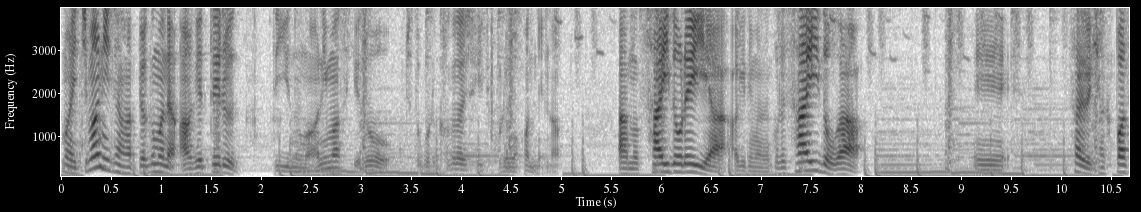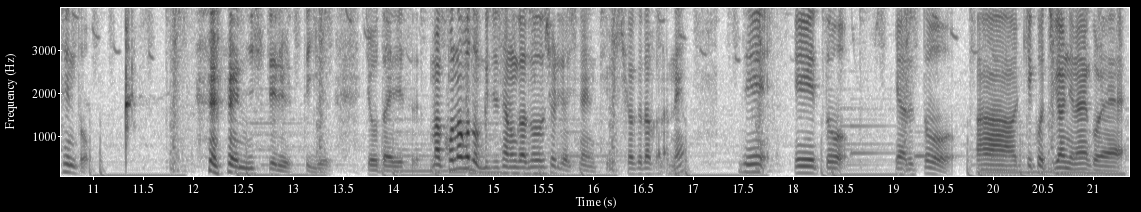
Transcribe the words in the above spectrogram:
まあ、12800まで上げてるっていうのもありますけどちょっとこれ拡大しすぎてこれ分かんねえな。あのサイドレイヤー上げてます。ねこれサイドがえー、サイド100% にしてるっていう状態です。まあ、こんなこと口さんの画像処理ではしないんですけど、比較だからね。で、えっ、ー、と、やると、あー、結構違うんじゃないこれ。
